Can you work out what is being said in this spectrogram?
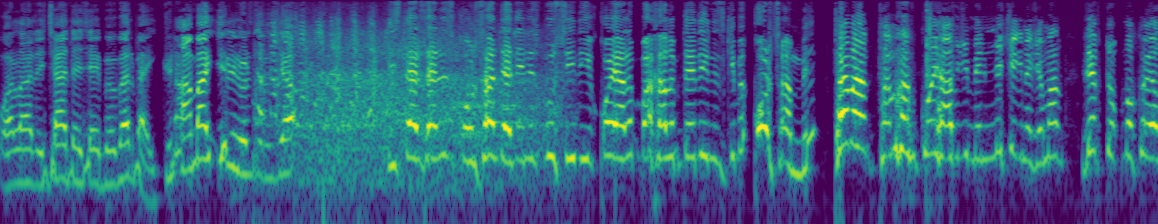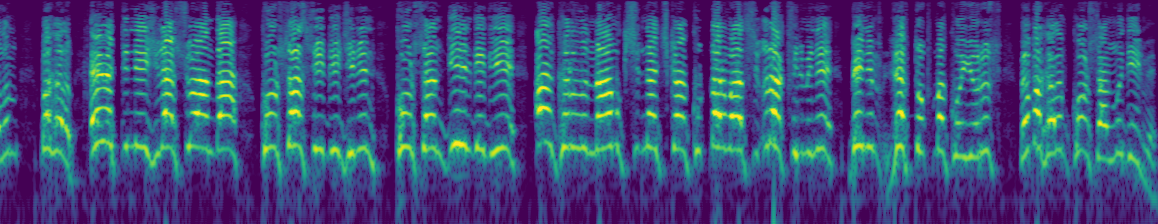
Vallahi rica edeceğim Ömer Bey. Günahıma giriyorsunuz ya. İsterseniz korsan dediğiniz bu CD'yi koyalım bakalım dediğiniz gibi korsan mı? Tamam tamam koy abicim benim ne çekineceğim al laptopuma koyalım bakalım. Evet dinleyiciler şu anda korsan CD'cinin korsan değil dediği Ankaralı Namık içinden çıkan Kurtlar Vadisi Irak filmini benim laptopuma koyuyoruz ve bakalım korsan mı değil mi?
